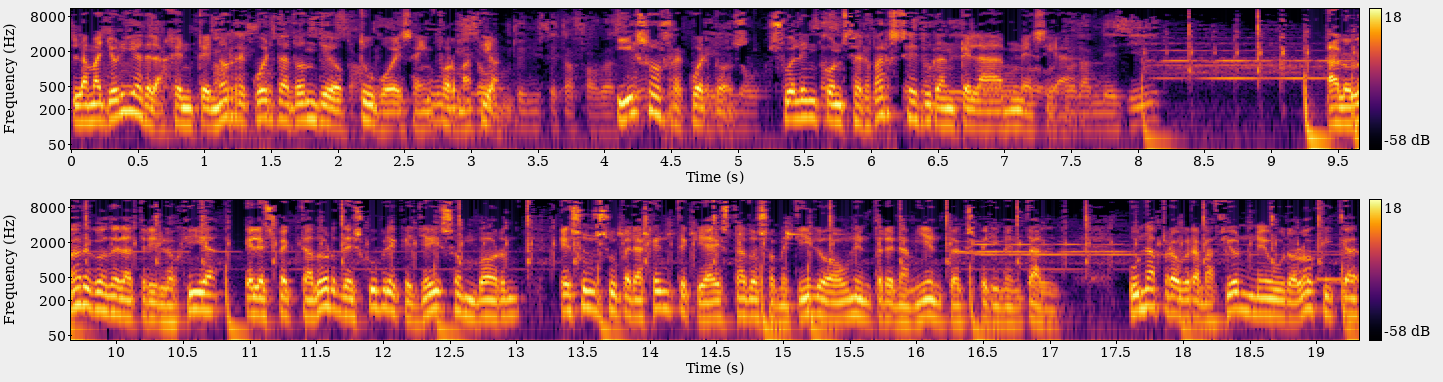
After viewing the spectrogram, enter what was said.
La mayoría de la gente no recuerda dónde obtuvo esa información. Y esos recuerdos suelen conservarse durante la amnesia. A lo largo de la trilogía, el espectador descubre que Jason Bourne es un superagente que ha estado sometido a un entrenamiento experimental, una programación neurológica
